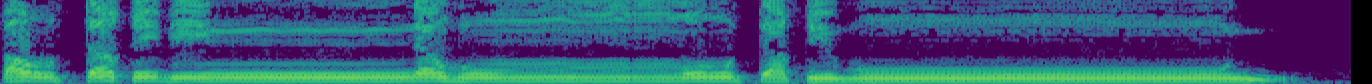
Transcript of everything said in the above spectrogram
فارتقب إنهم مرتقبون.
